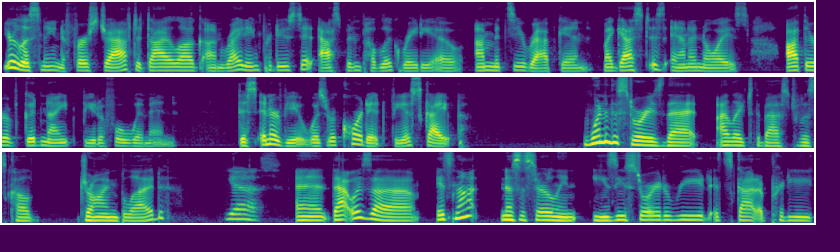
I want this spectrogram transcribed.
You're listening to First Draft, a dialogue on writing produced at Aspen Public Radio. I'm Mitzi Rapkin. My guest is Anna Noyes, author of Good Night, Beautiful Women. This interview was recorded via Skype. One of the stories that I liked the best was called Drawing Blood. Yes. And that was a, it's not necessarily an easy story to read. It's got a pretty,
